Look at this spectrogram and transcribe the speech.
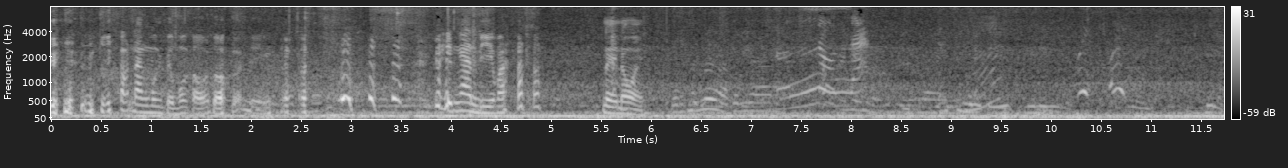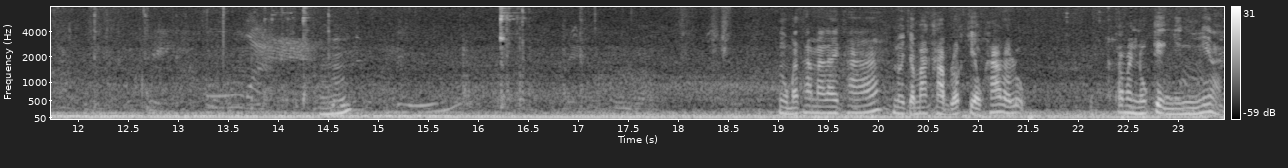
อย่างนี้เขานั่งมึงแต่พวกเขาสองคนเองก็เห็นงานดีมาหน่อยหน่อยหนูมาทำอะไรคะ หนูจะมาขับรถเกี่ยวข้าวแล้วลูกทำไมหนูเก่งอย่างนี้ล่ะ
